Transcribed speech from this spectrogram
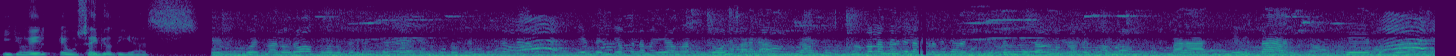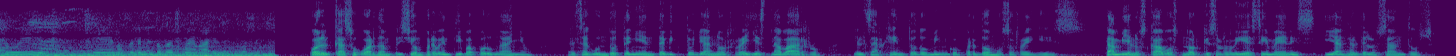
y Joel Eusebio Díaz. El juez valoró todos los elementos de prueba que nosotros hemos presentado y entendió que la medida más idónea para garantizar no solamente la presencia del, del imputado en el proceso, sino para evitar que se puedan destruir eh, los elementos de prueba en el proceso. Por el caso guardan prisión preventiva por un año el segundo teniente Victoriano Reyes Navarro y el sargento Domingo Perdomos Reyes. También los cabos Norquis Rodríguez Jiménez y Ángel de los Santos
